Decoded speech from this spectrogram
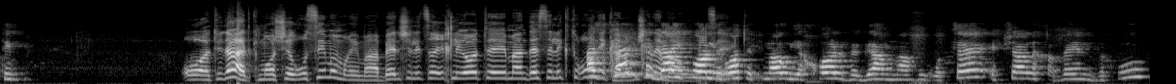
טיפ. או את יודעת, כמו שרוסים אומרים, הבן שלי צריך להיות אה, מהנדס אלקטרוניקה, לא משנה מה הוא רוצה. אז כן כדאי פה לראות את מה הוא יכול וגם מה הוא רוצה, אפשר לכוון וכו'.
